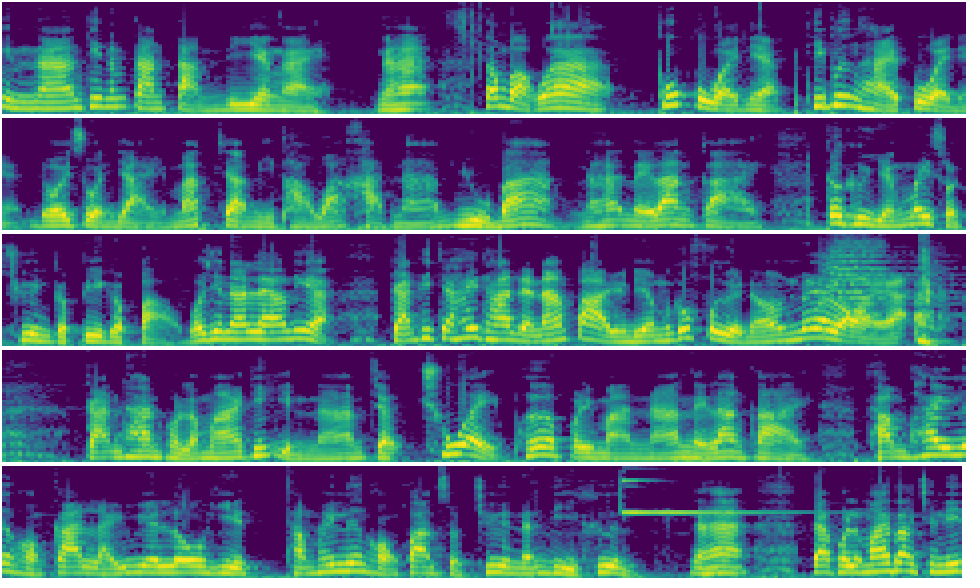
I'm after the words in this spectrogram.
อิ่มน้ำที่น้ำตาลต่ำดียังไงนะฮะต้องบอกว่า ผู้ป่วยเนี่ยที่เพิ่งหายป่วยเนี่ยโดยส่วนใหญ่มักจะมีภาวะขาดน้ำอยู่บ้างนะฮะในร่างกาย ก็คือยังไม่สดชื่นกระปี้กระเป๋า เพราะฉะนั้นแล้วเนี่ยการที่จะให้ทานแต่น้ำเปล่าอย่างเดียวมันก็ฝืนนะมันไม่อร่อยอะการทานผลไม้ที่อิ่มน้ำจะช่วยเพิ่มปริมาณน้ำในร่างกายทำให้เรื่องของการไหลเวียนโลหิตทำให้เรื่องของความสดชื่นนั้นดีขึ้นนะฮะแต่ผลไม้บางชนิด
